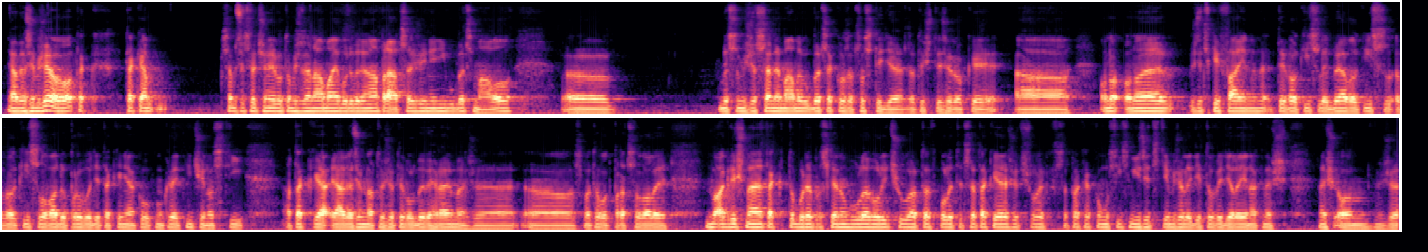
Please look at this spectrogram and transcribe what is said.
Já věřím, že jo, tak, tak já jsem přesvědčený o tom, že za náma je odvedená práce, že není vůbec málo. Myslím, že se nemáme vůbec jako za co stydět za ty čtyři roky a ono, ono je vždycky fajn ty velký sliby a velký, velký slova doprovodit taky nějakou konkrétní činností a tak já, já věřím na to, že ty volby vyhrajeme, že uh, jsme to odpracovali. No a když ne, tak to bude prostě jenom vůle voličů a to v politice tak je, že člověk se pak jako musí smířit s tím, že lidi to viděli jinak než, než on, že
